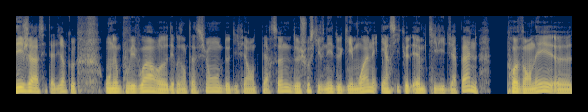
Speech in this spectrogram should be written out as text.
déjà. C'est-à-dire que on, pouvait voir euh, des présentations de différentes personnes, de choses qui venaient de Game One et ainsi que de MTV Japan. Preuve en est euh,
